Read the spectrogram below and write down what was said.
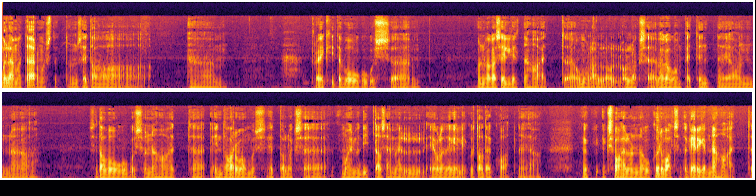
mõlemat äärmust, et on seda projektide voogu, kus äh, on väga selgelt näha, et omal ajal ollakse väga kompetentne ja on seda voogu, kus on näha, et enda arvamus, et ollakse maailma tipptasemel, ei ole tegelikult adekvaatne ja eks vahel on nagu kõrvalt seda kergem näha, et,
